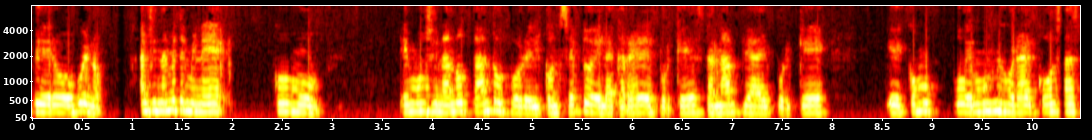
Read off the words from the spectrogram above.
Pero bueno, al final me terminé como emocionando tanto por el concepto de la carrera, y por qué es tan amplia, y por qué eh, cómo podemos mejorar cosas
